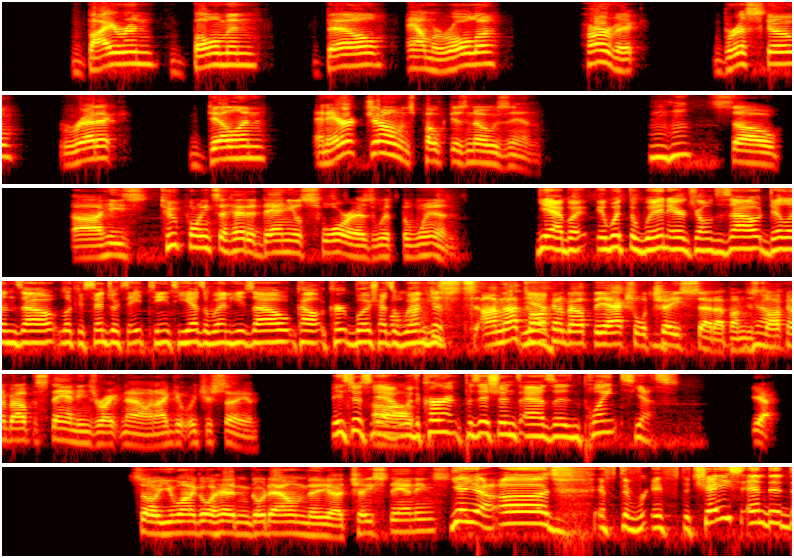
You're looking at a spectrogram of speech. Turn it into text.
Byron, Bowman, Bell, Almirola, Harvick, Briscoe, Reddick, Dillon, and Erik Jones poked his nose in. Mm-hmm. So uh, he's two points ahead of Daniel Suarez with the win. Yeah, but it, with the win, Erik Jones is out, Dillon's out. Look at Cindric's 18th. He has a win. He's out. Kyle, Kurt Busch has a win. I'm just I'm not Yeah. talking about the actual chase setup. I'm just Yeah. talking about the standings right now, and I get what you're saying. It's just yeah, Uh, with the current positions as in points, yes. Yeah. So you want to go ahead and go down the uh, chase standings? Yeah, yeah. Uh, if the if the chase ended,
